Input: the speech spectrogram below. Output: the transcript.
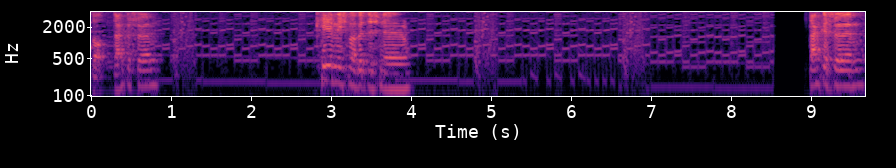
So, Dankeschön. Kill mich mal bitte schnell. Dankeschön.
